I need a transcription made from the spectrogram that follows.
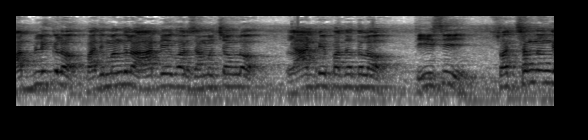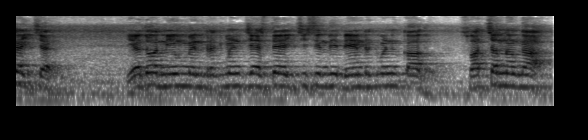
పబ్లిక్లో పది మందిలో ఆర్టీఓ గారి సమక్షంలో లాటరీ పద్ధతిలో తీసి స్వచ్ఛందంగా ఇచ్చారు. ఏదో నీవు మేము రికమెండ్ చేస్తే ఇచ్చేసింది నేను రికమెండ్ కాదు. స్వచ్ఛందంగా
